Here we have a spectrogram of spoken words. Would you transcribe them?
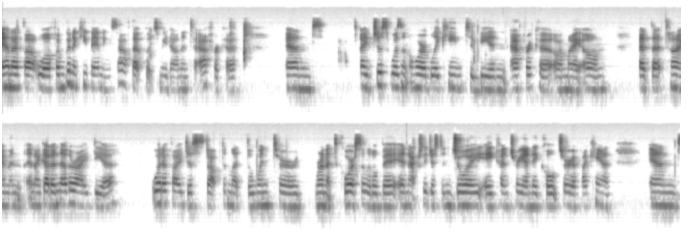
And I thought, well, if I'm going to keep aiming south, that puts me down into Africa, and I just wasn't horribly keen to be in Africa on my own at that time, and and I got another idea what if I just stopped and let the winter run its course a little bit and actually just enjoy a country and a culture if I can? And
